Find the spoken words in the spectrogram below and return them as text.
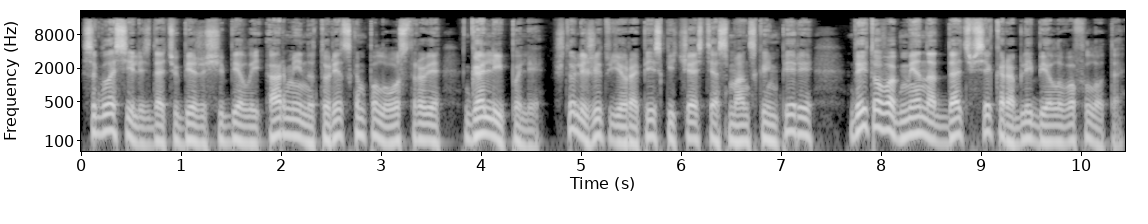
согласились дать убежище Белой армии на турецком полуострове Галиполи, что лежит в европейской части Османской империи, да и то в обмен отдать все корабли Белого флота.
